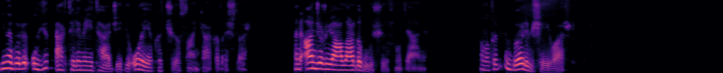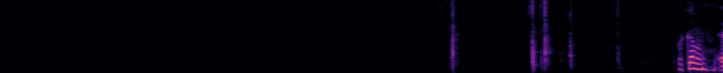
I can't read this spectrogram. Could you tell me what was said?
Yine böyle uyuyup ertelemeyi tercih ediyor. Oraya kaçıyor sanki arkadaşlar. Hani anca rüyalarda buluşuyorsunuz yani. Anlatabildim mi? Böyle bir şey var. Bakın e,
